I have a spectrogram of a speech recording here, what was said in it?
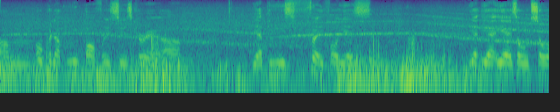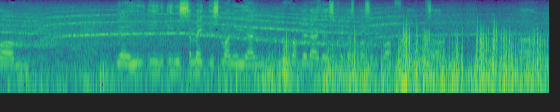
um, open up new pathways to his career. Um, yeah, he's 34 years, yeah, yeah, years old, so um, yeah, he, he, he needs to make this money and move up the ladder as quick as possible. But for um,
